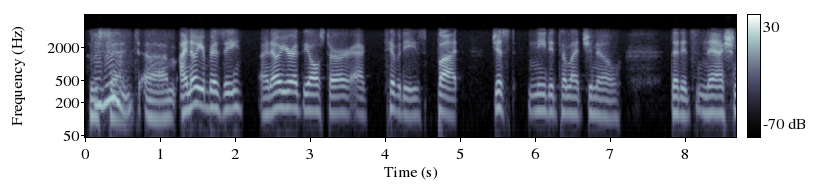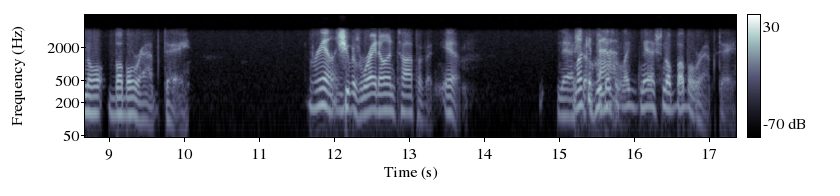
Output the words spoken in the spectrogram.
who mm-hmm. said, um, "I know you're busy. I know you're at the All Star activities, but just needed to let you know that it's National Bubble Wrap Day." Really? She was right on top of it. Yeah. National, Look at who that. doesn't like National Bubble Wrap Day?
